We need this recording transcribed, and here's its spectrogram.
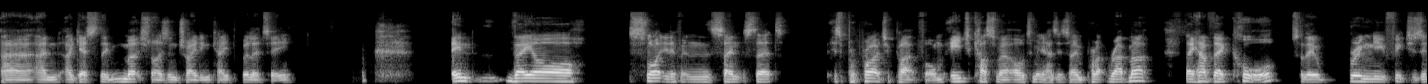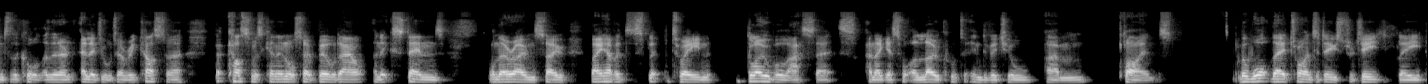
uh, and I guess the merchandising trading capability. In they are slightly different in the sense that it's a proprietary platform. Each customer ultimately has its own product roadmap. They have their core, so they'll bring new features into the core that are eligible to every customer. But customers can then also build out and extend on their own. So they have a split between global assets and I guess what are local to individual um, clients. But what they're trying to do strategically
